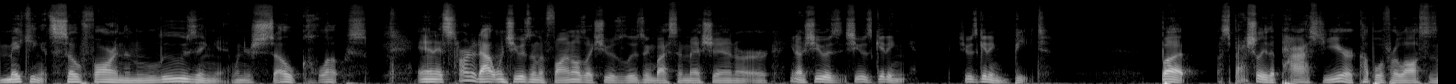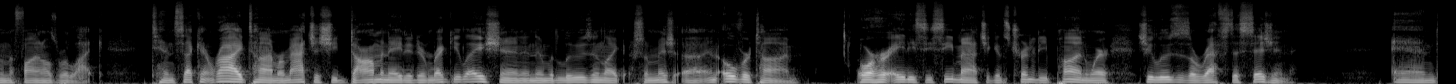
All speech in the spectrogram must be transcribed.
making it so far and then losing it when you're so close and it started out when she was in the finals, like she was losing by submission, or, or you know, she was she was getting she was getting beat. But especially the past year, a couple of her losses in the finals were like 10 second ride time or matches she dominated in regulation and then would lose in like submission uh, in overtime or her ADCC match against Trinity Pun where she loses a ref's decision. And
